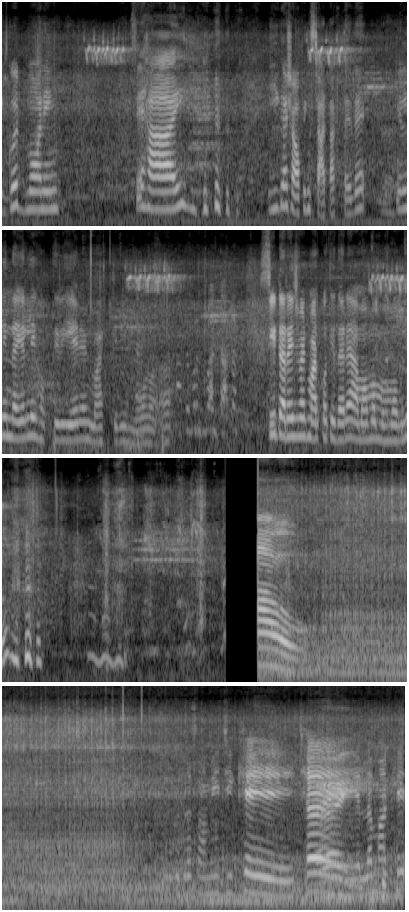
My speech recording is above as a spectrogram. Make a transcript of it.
ಗುಡ್ ಮಾರ್ನಿಂಗ್ ಸೇ ಹಾಯ್ ಈಗ ಶಾಪಿಂಗ್ ಸ್ಟಾರ್ಟ್ ಆಗ್ತಾ ಇದೆ. ಎಲ್ಲಿಂದ ಎಲ್ಲಿಗೆ ಹೋಗ್ತೀವಿ ಏನೇನು ಮಾಡ್ತೀವಿ ನೋಡೋಣ. ಸೀಟ್ ಅರೇಂಜ್ಮೆಂಟ್ ಮಾಡ್ಕೊತಿದ್ದಾರೆ ಅಮ್ಮಮ್ಮ ಮೊಮ್ಮಗಳು. ಸ್ವಾಮೀಜಿ ಖೇ ಎಲ್ಲ ಮಾಕೆ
